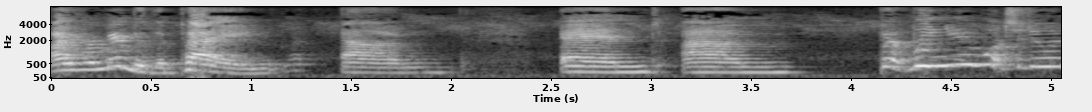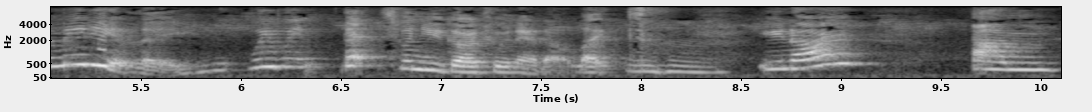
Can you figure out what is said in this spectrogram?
I remember the pain, um, and um, but we knew what to do immediately. We went. That's when you go to an adult, like mm-hmm. you know. Um,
